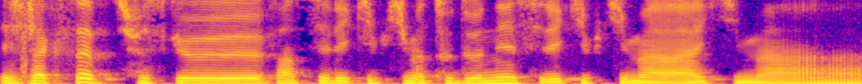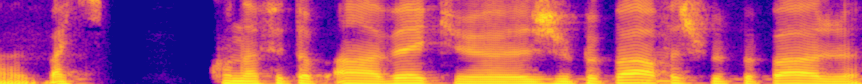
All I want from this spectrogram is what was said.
Et j'accepte parce que enfin c'est l'équipe qui m'a tout donné, c'est l'équipe qui m'a qui m'a bah, qu'on a fait top 1 avec. euh, je peux pas en fait je peux pas le-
